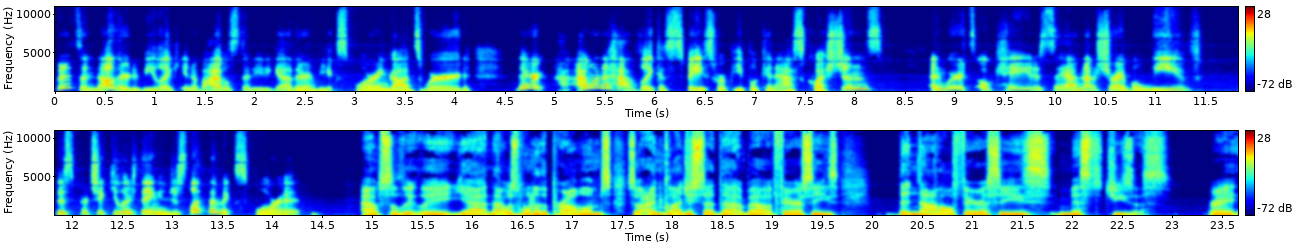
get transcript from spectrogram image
but it's another to be like in a Bible study together and be exploring God's word. There, I- I want to have like a space where people can ask questions and where it's okay to say, I'm not sure I believe this particular thing and just let them explore it. Absolutely. Yeah. And that was one of the problems. So I'm glad you said that about Pharisees, that not all Pharisees missed Jesus, right?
